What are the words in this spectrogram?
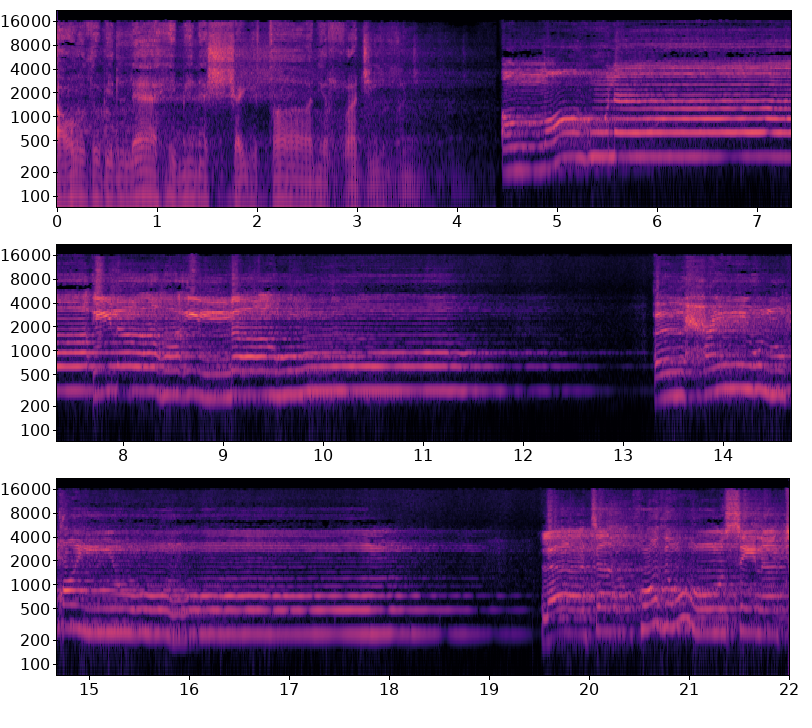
أعوذ بالله من الشيطان الرجيم. الله لا إله إلا هو الحي القيوم. لا تأخذه سنة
